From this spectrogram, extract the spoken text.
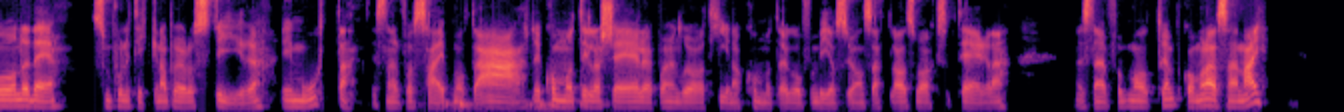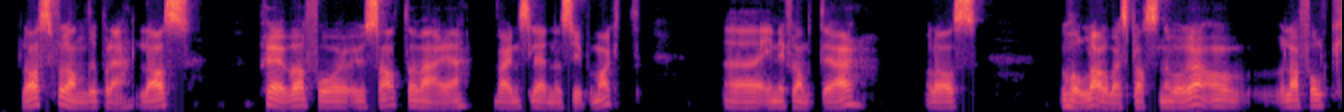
Og det er det som politikken har prøvd å styre imot, da, i stedet for å si på en måte at det kommer til å skje i løpet av 100 år at Kina kommer til å gå forbi oss uansett. La oss bare akseptere det. I stedet for at Trump kommer der og sier nei, La oss forandre på det. La oss prøve å få USA til å være verdens ledende supermakt uh, inn i framtida òg. Og la oss beholde arbeidsplassene våre og la folk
